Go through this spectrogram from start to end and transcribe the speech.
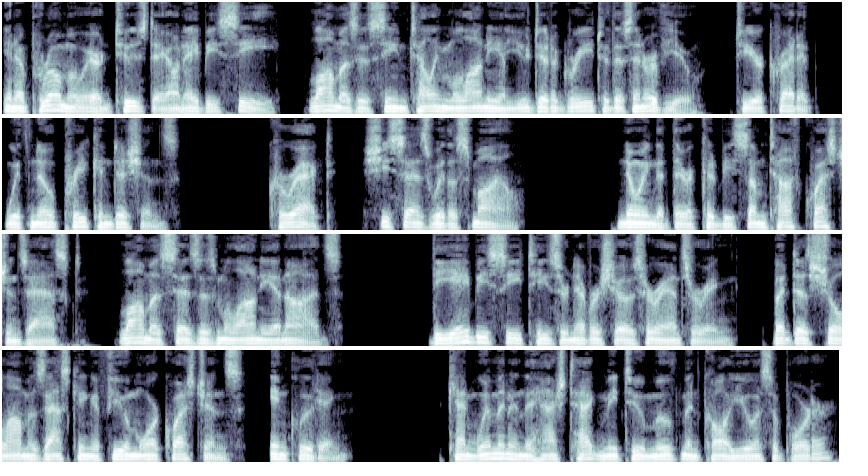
In a promo aired Tuesday on ABC, Llamas is seen telling Melania you did agree to this interview, to your credit, with no preconditions. Correct, she says with a smile. Knowing that there could be some tough questions asked, Llamas says as Melania nods. The ABC teaser never shows her answering, but does show Llamas asking a few more questions, including can women in the hashtag MeToo movement call you a supporter?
